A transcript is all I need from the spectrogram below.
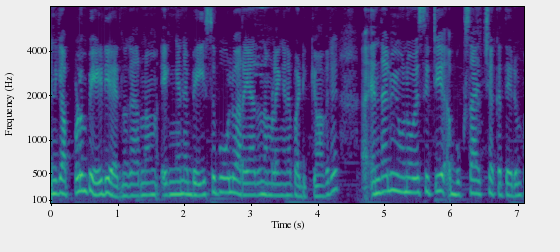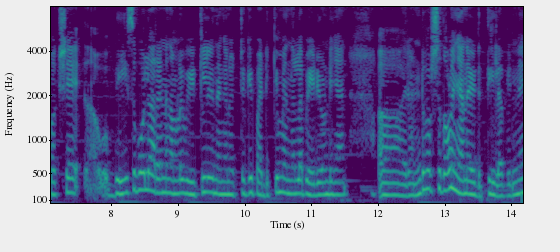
എനിക്ക് അപ്പോഴും പേടിയായിരുന്നു. കാരണം എങ്ങനെ ബേസ് പോലും അറിയാതെ നമ്മൾ എങ്ങനെ പഠിക്കും അവർ എന്തായാലും യൂണിവേഴ്സിറ്റി ബുക്സ് അയച്ചൊക്കെ തരും. പക്ഷേ ബേസ് പോലും അറിയണ നമ്മൾ വീട്ടിലിരുന്ന് എങ്ങനെ ഒറ്റയ്ക്ക് പഠിക്കും എന്നുള്ള പേടിയോണ്ട് ഞാൻ രണ്ട് വർഷത്തോളം ഞാൻ എടുത്തില്ല. പിന്നെ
